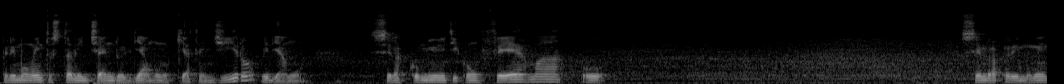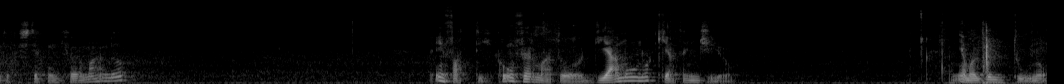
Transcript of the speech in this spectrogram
Per il momento sta vincendo il diamo un'occhiata in giro, vediamo se la community conferma o sembra per il momento che stia confermando. E infatti, confermato, diamo un'occhiata in giro. Andiamo al 21.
